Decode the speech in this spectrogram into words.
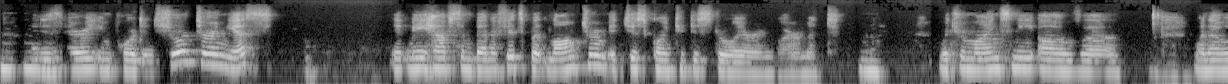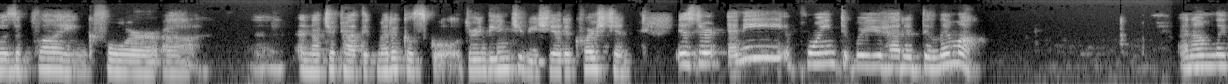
It is very important. Short term, yes, it may have some benefits, but long term, it's just going to destroy our environment. Mm. Which reminds me of uh, when I was applying for uh, a naturopathic medical school. During the interview, she had a question Is there any point where you had a dilemma? And I'm like,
